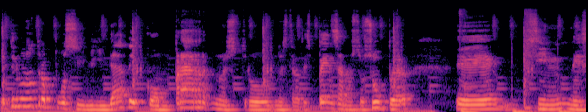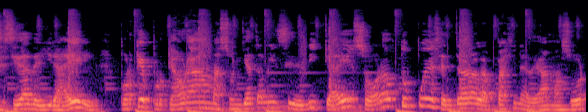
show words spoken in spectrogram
ya tenemos otra posibilidad de comprar nuestro, nuestra despensa, nuestro súper. Eh, sin necesidad de ir a él. ¿Por qué? Porque ahora Amazon ya también se dedica a eso. Ahora tú puedes entrar a la página de Amazon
